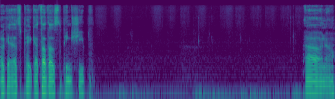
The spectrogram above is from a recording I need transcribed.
Okay, that's a pig. I thought that was the pink sheep. Oh, no.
